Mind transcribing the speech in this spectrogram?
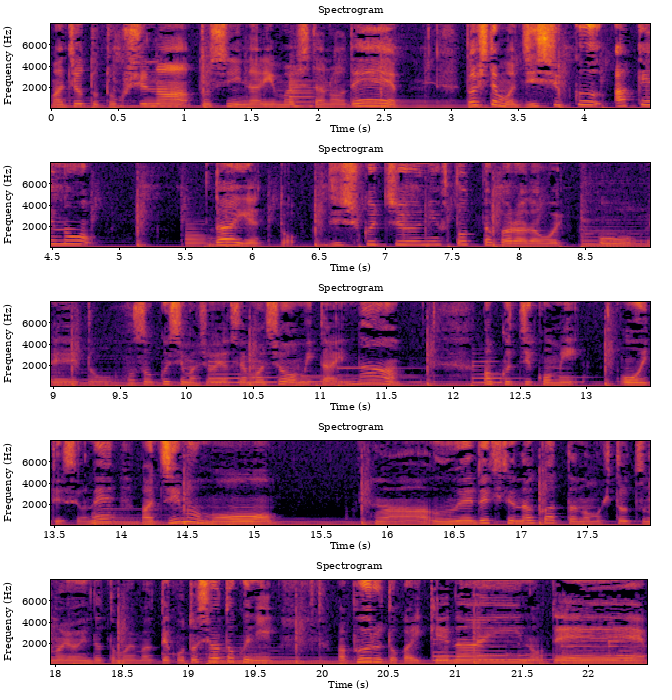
まあ、ちょっと特殊な年になりましたのでどうしても自粛明けのダイエット自粛中に太った体をえーと、細くしましょう痩せましょうみたいな、まあ、口コミ多いですよね。まあ、ジムもまあ、運営できてなかったのも一つの要因だと思いますで今年は特に、まあ、プールとか行けないので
